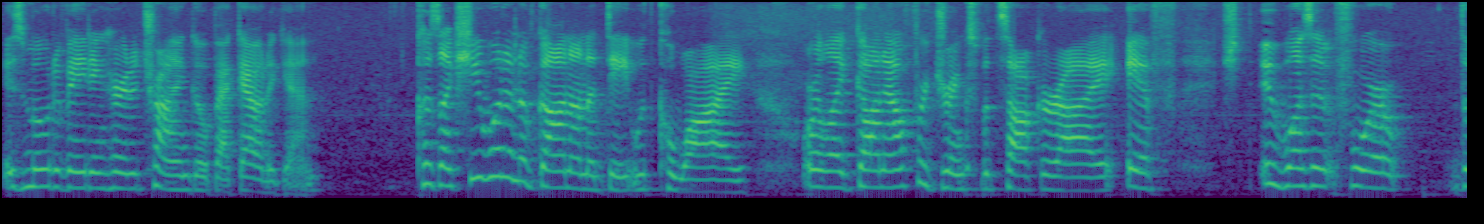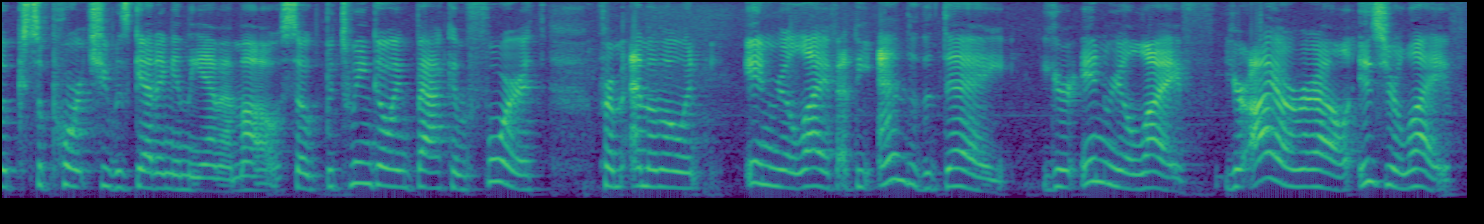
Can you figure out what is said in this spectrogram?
is motivating her to try and go back out again. Because, like, she wouldn't have gone on a date with Kawhi or, like, gone out for drinks with Sakurai if it wasn't for the support she was getting in the MMO. So, between going back and forth from MMO and in real life, at the end of the day, you're in real life. Your IRL is your life.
